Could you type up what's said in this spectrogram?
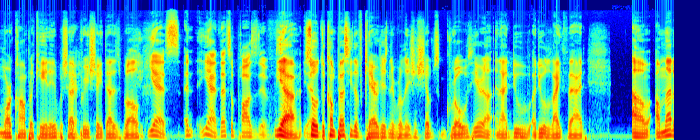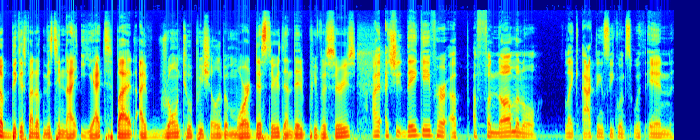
more complicated, which I appreciate that as well. Yes. And yeah, that's a positive. Yeah. Yeah. So the complexity of characters and the relationships grows here, and I do I do like that. Um, I'm not a biggest fan of Misty Knight yet, but I've grown to appreciate a little bit more this series than the previous series. I actually they gave her a, a phenomenal like acting sequence within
